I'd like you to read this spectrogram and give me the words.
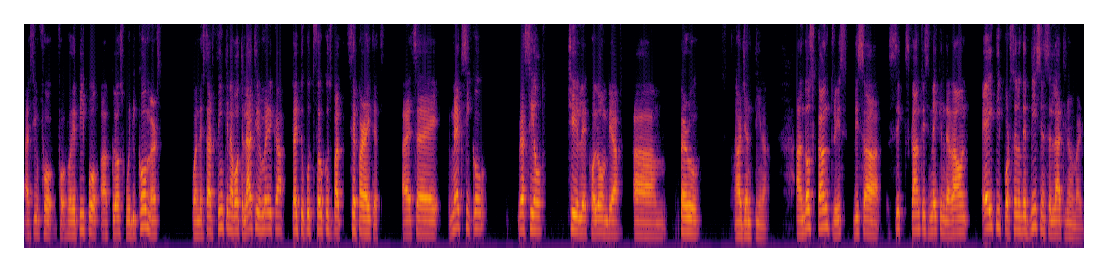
I think, for, for, for the people uh, close with e-commerce, when they start thinking about Latin America, try to put focus but separated. I'd say Mexico, Brazil, Chile, Colombia, um, Peru, Argentina. And those countries, these are six countries making around 80% of the business in Latin America.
